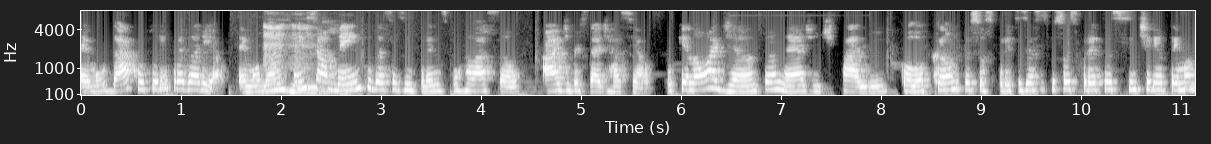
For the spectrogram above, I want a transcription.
é mudar a cultura empresarial, é mudar Uhum. o pensamento dessas empresas com relação à diversidade racial. Porque não adianta, né, a gente estar ali colocando pessoas pretas e essas pessoas pretas se sentirem o tema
